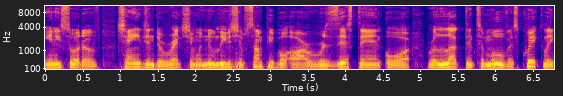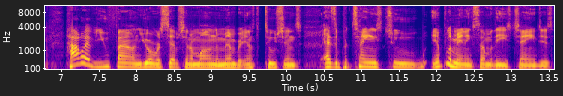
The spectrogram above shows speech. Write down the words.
any sort of change in direction with new leadership, some people are resistant or reluctant to move as quickly. How have you found your reception among the member institutions as it pertains to implementing some of these changes?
